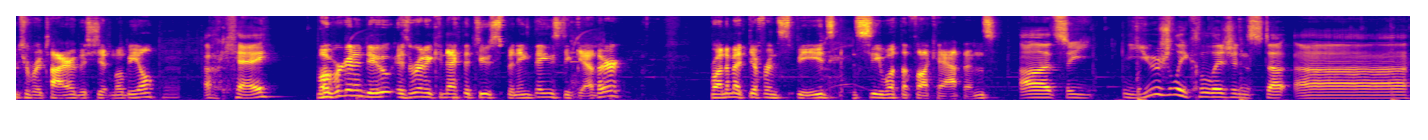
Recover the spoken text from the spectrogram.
to retire the shipmobile. Okay. What we're gonna do is we're gonna connect the two spinning things together, run them at different speeds, and see what the fuck happens. Uh, so usually collision stuff. Uh,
